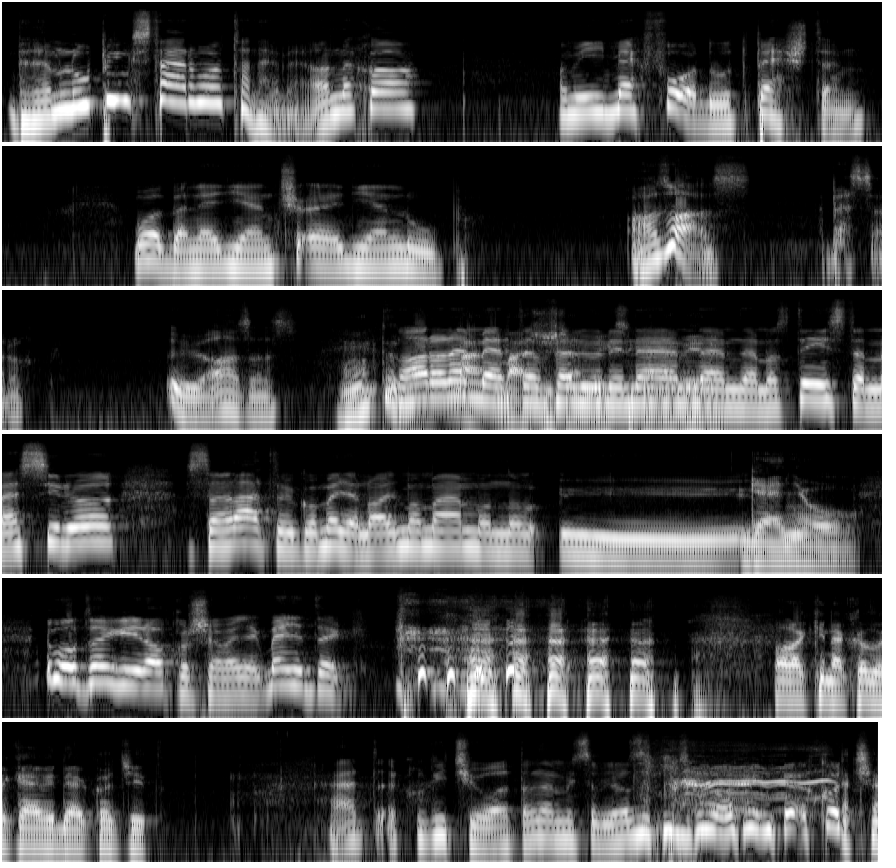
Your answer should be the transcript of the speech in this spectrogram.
De nem Looping Star volt a neve? Annak a, ami így megfordult Pesten. Volt benne egy ilyen, egy ilyen loop. Az az? Beszarok. Ő az az. Mondtad? Na, arra nem Má- mertem felülni, nem, nem, nem. Azt néztem messziről, aztán láttam, amikor megy a nagymamám, mondom, ű. Genyó. Mondta, én akkor sem megyek. Menjetek! Valakinek haza kell vinni a kocsit. Hát akkor kicsi voltam, nem hiszem, hogy vinni a kocsi.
